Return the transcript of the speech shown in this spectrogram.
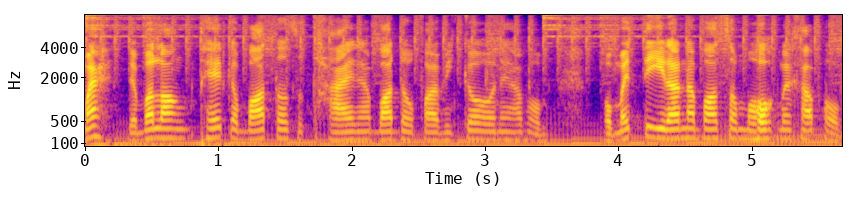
มาเดี๋ยวมาลองเทสกับบอสตัวสุดท้ายนะ บอสโดฟามิโกนะครับผม ผมไม่ตีแล้วนะ บอสสโมกนะครับผม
